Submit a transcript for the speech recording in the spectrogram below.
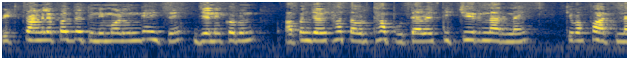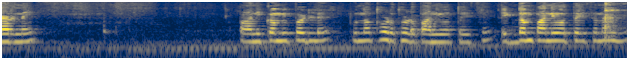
पीठ चांगल्या पद्धतीने मळून घ्यायचे जेणेकरून आपण ज्यावेळेस हातावर थापू त्यावेळेस ती चिरणार नाही किंवा फाटणार नाही. पाणी कमी पडले पुन्हा थोडं थोडं पाणी ओतायचं. एकदम पाणी ओतायचं नाही.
